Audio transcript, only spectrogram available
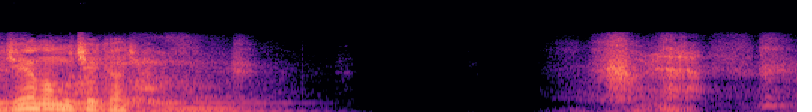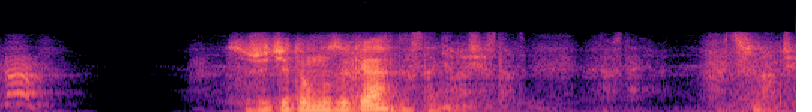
Gdzie ja mam uciekać? Słyszycie tą muzykę? Dostaniemy się stąd. Dostaniemy. Trzymam cię.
